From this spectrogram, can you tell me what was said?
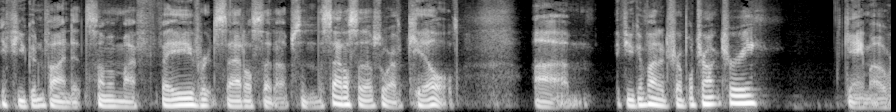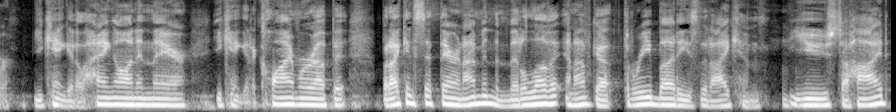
if you can find it, some of my favorite saddle setups and the saddle setups where I've killed. Um, if you can find a triple trunk tree, game over. You can't get a hang on in there. You can't get a climber up it. But I can sit there and I'm in the middle of it and I've got three buddies that I can use to hide.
